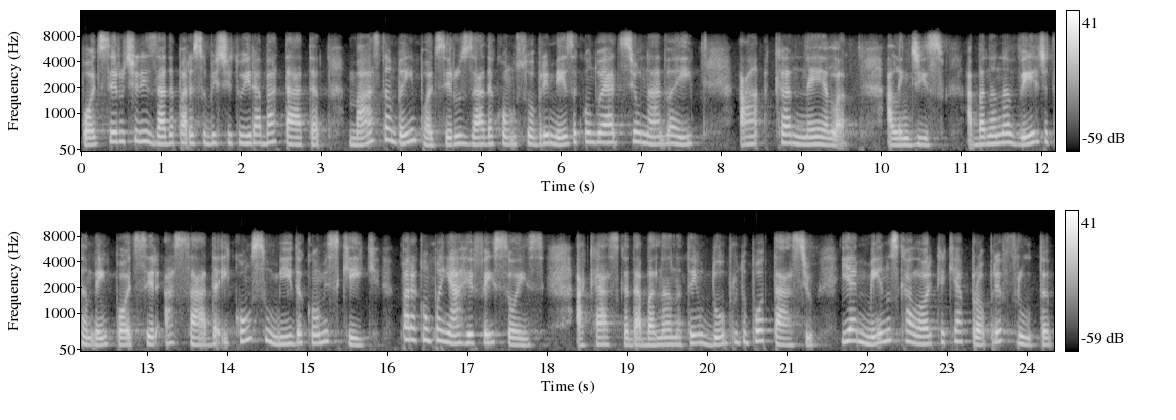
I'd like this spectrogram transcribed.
pode ser utilizada para substituir a batata, mas também pode ser usada como sobremesa quando é adicionado aí a canela. Além disso, a banana verde também pode ser assada e consumida como cake para acompanhar refeições. A casca da banana tem o dobro do potássio e é menos calórica que a própria fruta,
